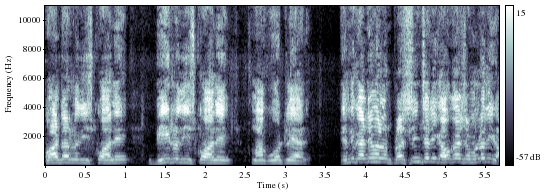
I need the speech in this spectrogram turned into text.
క్వార్టర్లు తీసుకోవాలి బీర్లు తీసుకోవాలి మాకు ఓట్లు వేయాలి. ఎందుకంటే వాళ్ళని ప్రశ్నించడానికి అవకాశం ఉండదు ఇక.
